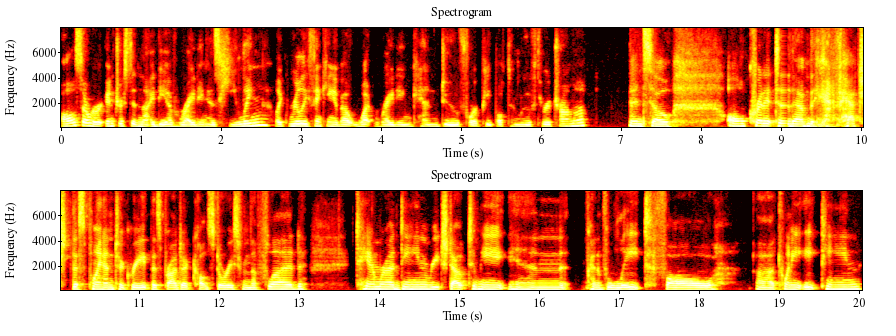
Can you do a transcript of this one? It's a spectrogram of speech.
also are interested in the idea of writing as healing like really thinking about what writing can do for people to move through trauma. And so all credit to them. They kind of hatched this plan to create this project called stories from the flood. Tamara dean reached out to me in kind of late fall uh, 2018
